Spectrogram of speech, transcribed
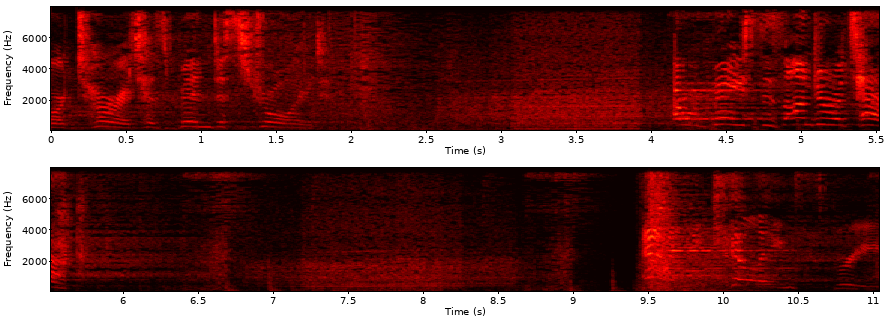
Our turret has been destroyed. Our base is under attack. Enemy killing spree.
